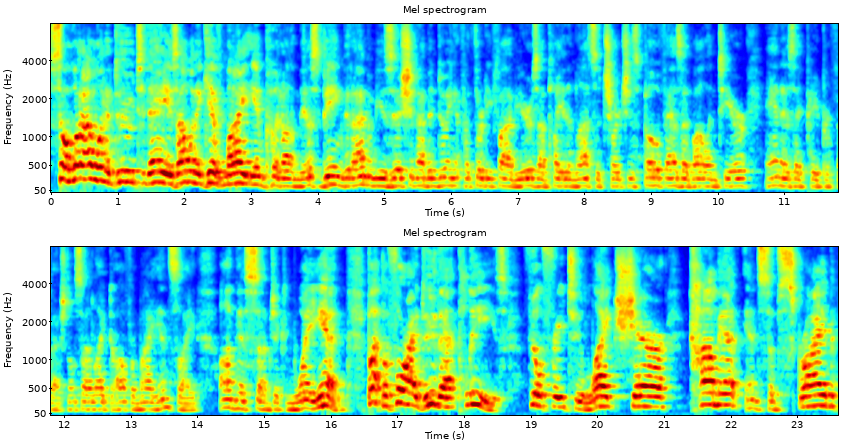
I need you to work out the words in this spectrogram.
So what I want to do today is I want to give my input on this, being that I'm a musician. I've been doing it for 35 years. I've played in lots of churches, both as a volunteer and as a paid professional. So I'd like to offer my insight on this subject and weigh in. But before I do that, please feel free to like, share, comment, and subscribe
